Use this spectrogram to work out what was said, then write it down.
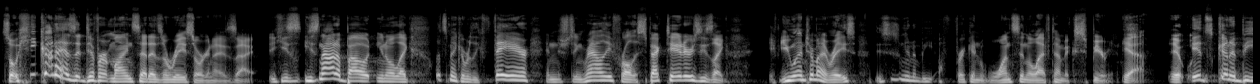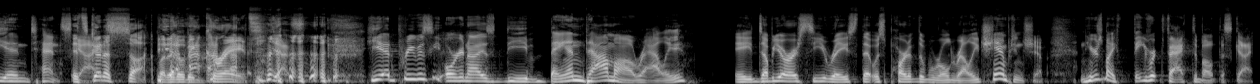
So he kind of has a different mindset as a race organizer. He's he's not about, you know, like let's make a really fair and interesting rally for all the spectators. He's like, if you enter my race, this is going to be a freaking once in a lifetime experience. Yeah. It, It's going to be intense. it's gonna suck, but it'll be great. yes. He had previously organized the Bandama Rally, a WRC race that was part of the World Rally Championship. And here's my favorite fact about this guy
